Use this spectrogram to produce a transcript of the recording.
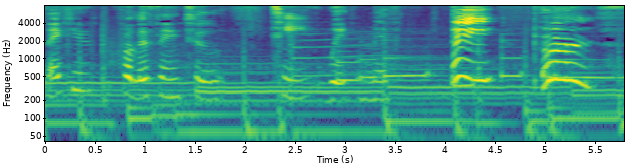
thank you for listening to Tea with Miss D. Peace.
